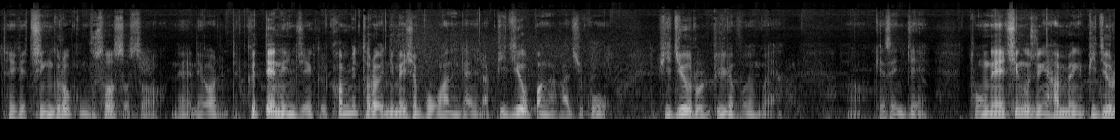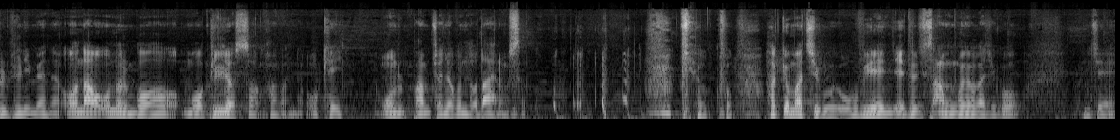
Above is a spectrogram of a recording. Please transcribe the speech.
되게 징그럽고 무서웠었어. 네, 내가 어릴 때. 그때는 이제 그 컴퓨터로 애니메이션 보고 하는 게 아니라 비디오 방 가가지고 비디오를 빌려 보는 거야. 어, 그래서 이제 동네 친구 중에 한 명이 비디오를 빌리면은 어 나 오늘 뭐뭐 빌렸어 하면 오케이 오늘 밤 저녁은 너다 이러면서 그래갖고 학교 마치고 오후에 이제 애들 싹 모여가지고 이제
